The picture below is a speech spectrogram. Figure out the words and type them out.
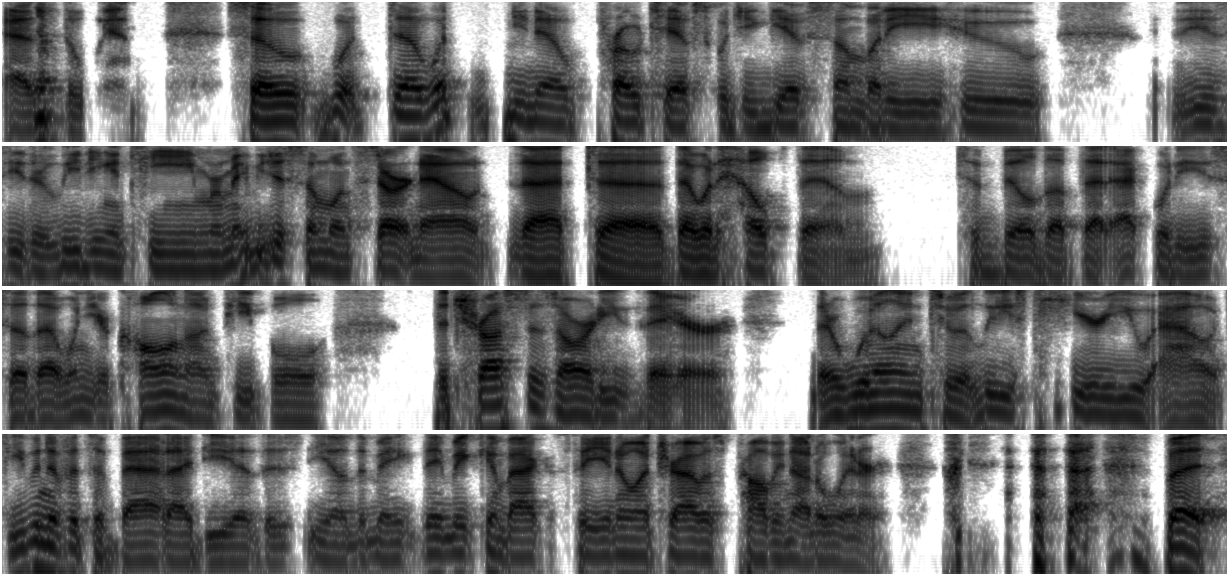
As yep. the win. So, what uh, what you know pro tips would you give somebody who is either leading a team or maybe just someone starting out that uh, that would help them to build up that equity, so that when you're calling on people, the trust is already there they're willing to at least hear you out even if it's a bad idea there's you know they may they may come back and say you know what travis probably not a winner. But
